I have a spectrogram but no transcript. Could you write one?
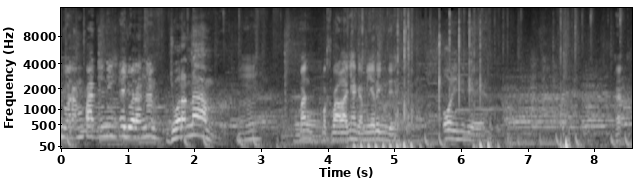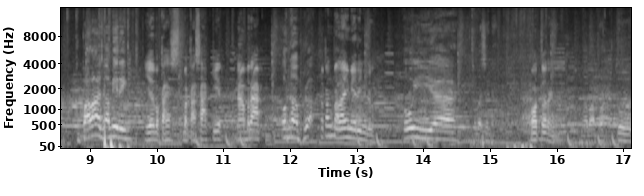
juara 4 ini, eh juara 6. Juara 6. Hmm. Cuman kepalanya agak miring deh. Oh ini dia ya. Eh, Kepala agak miring. Iya bekas bekas sakit, nabrak. Oh nabrak. Itu kan kepalanya miring tuh. Oh iya. Coba sini. Kotor ya. Gak apa-apa. Tuh.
